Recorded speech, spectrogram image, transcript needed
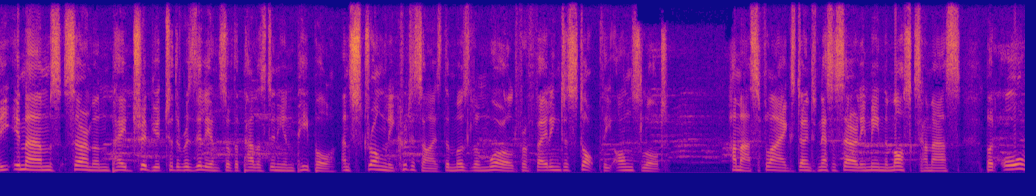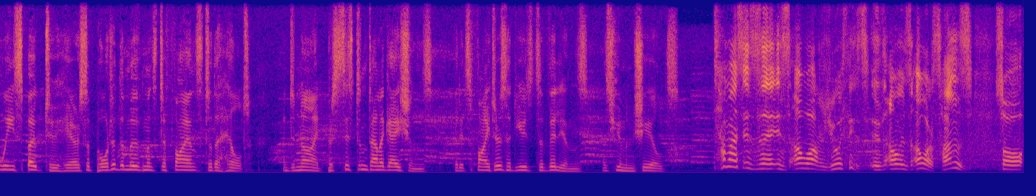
The Imam's sermon paid tribute to the resilience of the Palestinian people and strongly criticized the Muslim world for failing to stop the onslaught. Hamas flags don't necessarily mean the mosque's Hamas, but all we spoke to here supported the movement's defiance to the hilt and denied persistent allegations that its fighters had used civilians as human shields. Hamas is, uh, is our youth, is, our, is our sons, so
